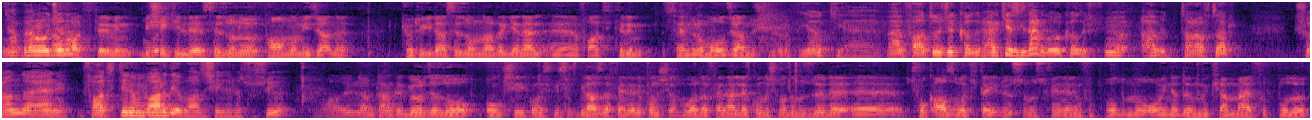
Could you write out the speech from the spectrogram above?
Ya ben hocanın Ben Fatih Terim'in bir şekilde sezonu tamamlamayacağını, kötü giden sezonlarda genel e, Fatih Terim sendromu olacağını düşünüyorum. yok ya. Ben Fatih Hoca kalır. Herkes gider de o kalır. Çünkü abi taraftar şu anda yani Fatih Terim var diye bazı şeylere susuyor. Vallahi Bilmiyorum kanka göreceğiz o, o şeyi konuşmuştuk. Biraz da Fener'i konuşalım. Bu arada Fener'le konuşmadığımız üzere e, çok az vakit ayırıyorsunuz. Fener'in futbolunu, oynadığı mükemmel futbolu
